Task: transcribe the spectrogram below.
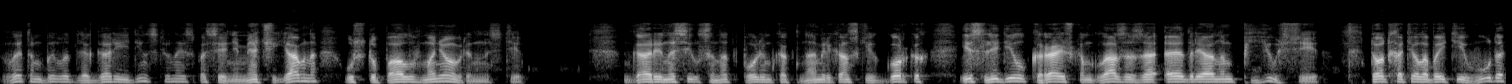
В этом было для Гарри единственное спасение. Мяч явно уступал в маневренности. Гарри носился над полем, как на американских горках, и следил краешком глаза за Эдрианом Пьюси. Тот хотел обойти Вуда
